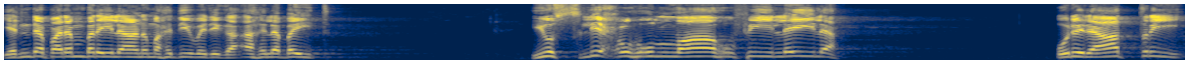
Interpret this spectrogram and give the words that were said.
എന്റെ പരമ്പരയിലാണ് മഹദി വരിക അഹ്ലബൈത്ത് യുസ്ലിഹുല്ലാഹു ഫീ ലൈല ഒരു രാത്രി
